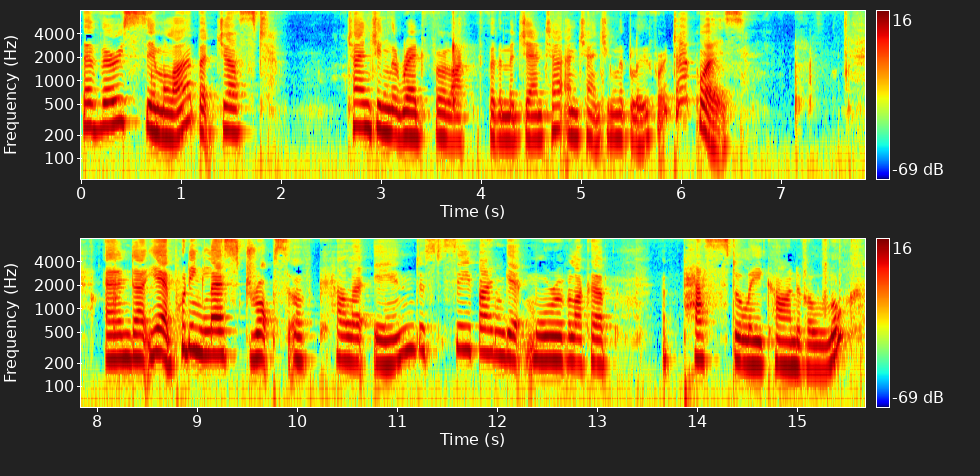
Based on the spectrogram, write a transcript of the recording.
they're very similar, but just changing the red for like for the magenta and changing the blue for a turquoise. And uh, yeah, putting less drops of colour in just to see if I can get more of like a, a pastel kind of a look.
